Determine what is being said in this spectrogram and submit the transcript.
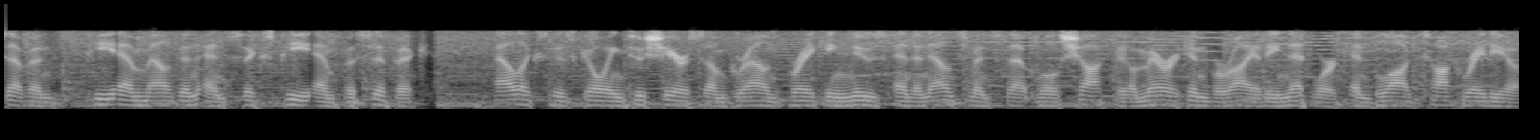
7 p.m. Mountain and 6 p.m. Pacific, Alex is going to share some groundbreaking news and announcements that will shock the American Variety Network and Blog Talk Radio.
